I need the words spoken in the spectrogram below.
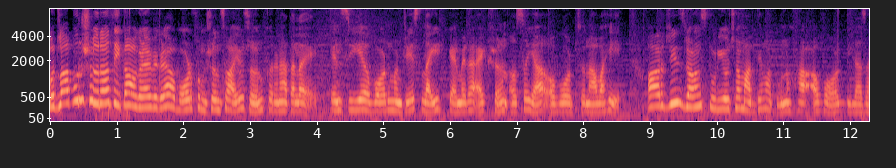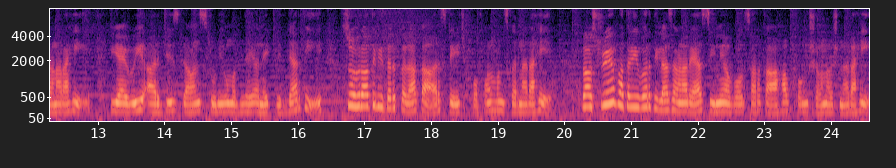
बदलापूर शहरात एका आगळ्या वेगळ्या अवॉर्ड फंक्शनचं आयोजन करण्यात आलं आहे एल सी ए अवॉर्ड म्हणजे लाइट कॅमेरा ॲक्शन असं या अवॉर्डचं नाव आहे. आरजीज डान्स स्टुडिओच्या माध्यमातून हा अवॉर्ड दिला जाणार आहे. यावेळी आरजीज डान्स स्टुडिओमधले अनेक विद्यार्थी शहरातील इतर कलाकार स्टेज परफॉर्मन्स करणार आहेत. राष्ट्रीय पातळीवर दिला जाणाऱ्या सिने अवॉर्डसारखा हा फंक्शन असणार आहे.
